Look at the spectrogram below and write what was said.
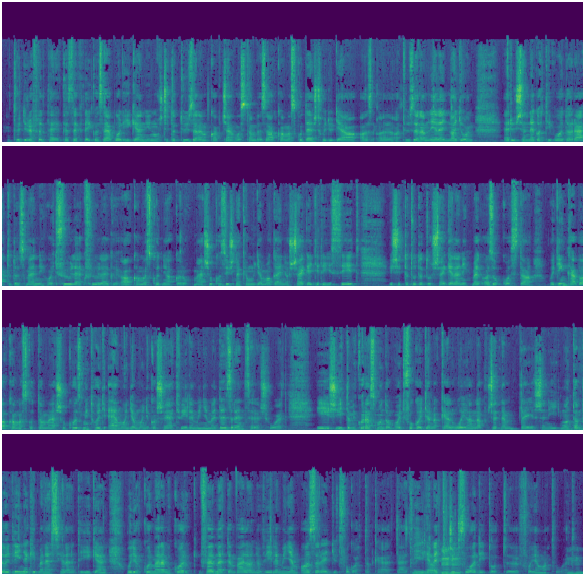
Hát, hogy reflektáljak ezekre igazából, igen, én most itt a tűzelem kapcsán hoztam be az alkalmazkodást, hogy ugye a, a, a tűzelemnél egy nagyon erősen negatív oldal rá tud az menni, hogy főleg, főleg alkalmazkodni akarok másokhoz is. Nekem ugye a magányosság egy részét, és itt a tudatosság jelenik meg, az okozta, hogy inkább alkalmazkodtam másokhoz, mint hogy elmondjam mondjuk a saját véleményemet, de ez rendszeres volt. És itt, amikor azt mondom, hogy fogadjanak el olyannak, most hát nem teljesen így mondtam, de hogy lényegében ezt jelenti, igen, hogy akkor már amikor felmertem vállalni a véleményem, azzal együtt fogadtak el. Tehát, hogy igen, egy kicsit uh-huh. fordított folyamat volt. Uh-huh.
